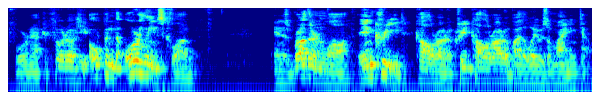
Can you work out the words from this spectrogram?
Before and after photo, he opened the Orleans Club and his brother-in-law in Creede, Colorado. Creede, Colorado, by the way, was a mining town.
